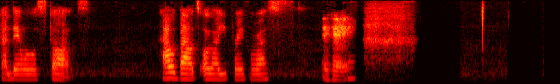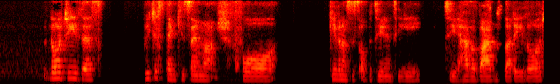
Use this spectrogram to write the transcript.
and then we'll start. How about Ola, you pray for us? Okay. Lord Jesus, we just thank you so much for giving us this opportunity to have a Bible study, Lord.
